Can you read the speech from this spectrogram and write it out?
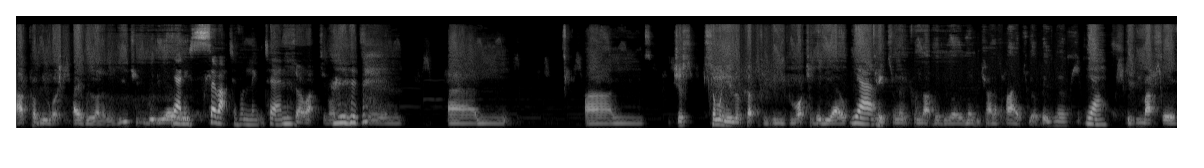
I've probably watched every one of the YouTube videos. Yeah, and he's so active on LinkedIn. so active on LinkedIn. um, and just someone you look up to who you can watch a video, Yeah. take something from that video, maybe try and apply it to your business Yeah. is massive.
